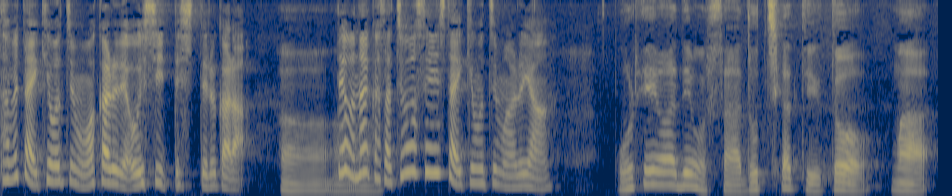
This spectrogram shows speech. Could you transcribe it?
食べたい気持ちも分かるで美味しいって知ってるから。でもなんかさ挑戦したい気持ちもあるやん。俺はでもさどっちかっていうとまあ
